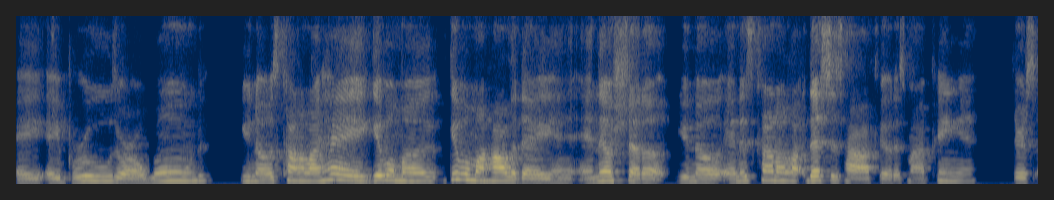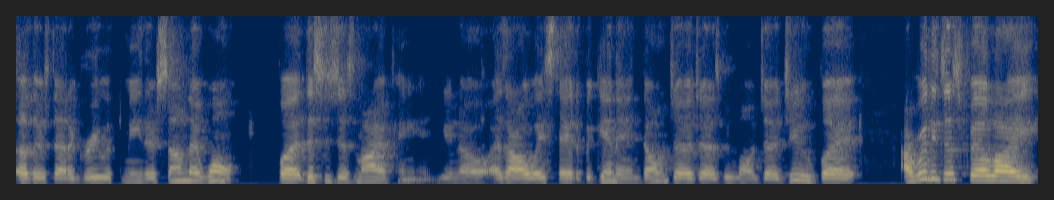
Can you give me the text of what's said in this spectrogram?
a, a bruise or a wound, you know, it's kind of like, hey, give them a give them a holiday and, and they'll shut up, you know. And it's kind of like that's just how I feel. That's my opinion. There's others that agree with me. There's some that won't, but this is just my opinion. You know, as I always say at the beginning, don't judge us. We won't judge you. But I really just feel like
